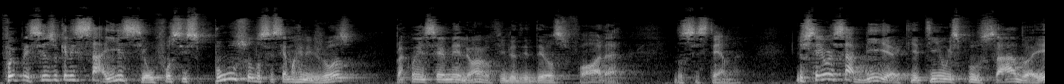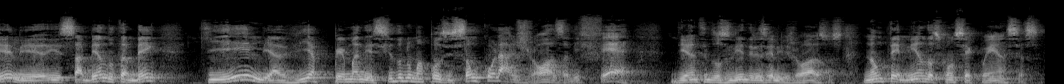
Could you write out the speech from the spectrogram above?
Foi preciso que ele saísse ou fosse expulso do sistema religioso para conhecer melhor o Filho de Deus fora do sistema. E o Senhor sabia que tinham expulsado a ele, e sabendo também que ele havia permanecido numa posição corajosa, de fé, diante dos líderes religiosos, não temendo as consequências.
